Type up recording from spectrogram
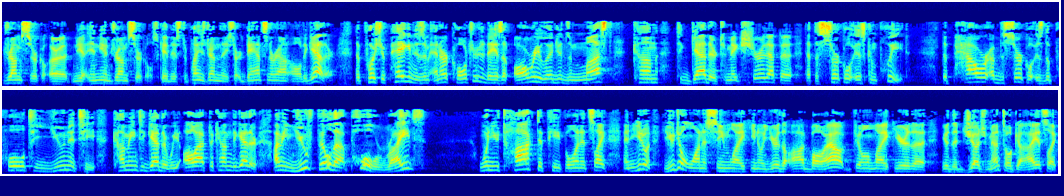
drum circle, or yeah, Indian drum circles. Okay, there's the plains drum, and they start dancing around all together. The push of paganism in our culture today is that all religions must come together to make sure that the that the circle is complete. The power of the circle is the pull to unity, coming together. We all have to come together. I mean, you feel that pull, right? When you talk to people and it's like and you don't you don't want to seem like you know you're the oddball out feeling like you're the you're the judgmental guy. It's like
